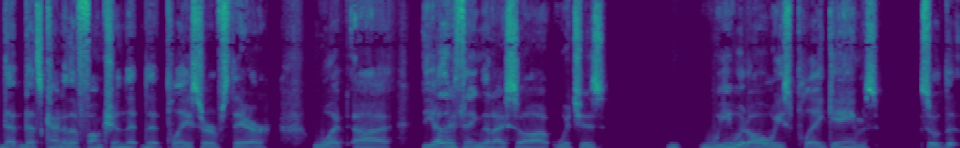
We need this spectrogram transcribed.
that that's kind of the function that that play serves there. What uh, the other thing that I saw, which is we would always play games. So the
